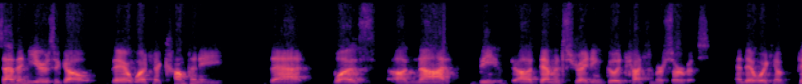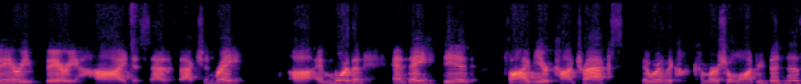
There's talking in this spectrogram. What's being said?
seven years ago, there was a company that was uh, not be, uh, demonstrating good customer service. And there was a very, very high dissatisfaction rate. Uh, and more than, and they did five year contracts. They were in the commercial laundry business.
